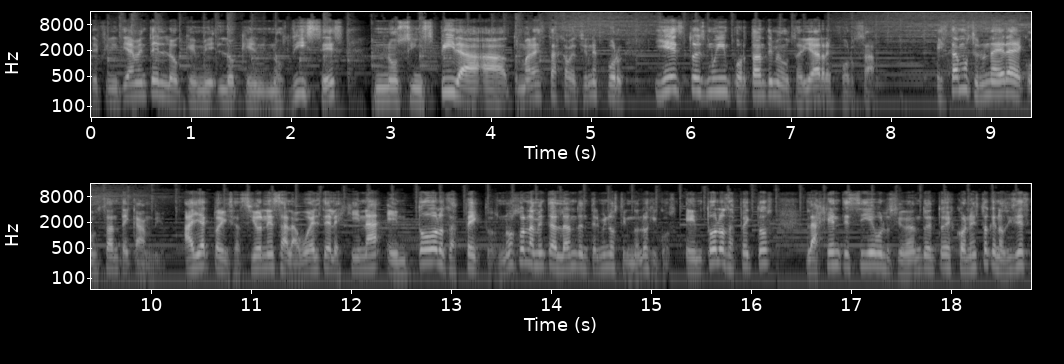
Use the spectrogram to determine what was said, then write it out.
definitivamente lo que, lo que nos dices nos inspira a tomar estas capacitaciones por, y esto es muy importante y me gustaría reforzar. Estamos en una era de constante cambio. Hay actualizaciones a la vuelta de la esquina en todos los aspectos, no solamente hablando en términos tecnológicos, en todos los aspectos la gente sigue evolucionando. Entonces, con esto que nos dices,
